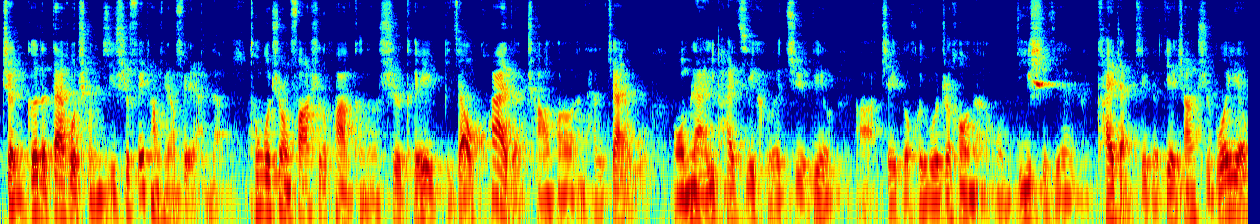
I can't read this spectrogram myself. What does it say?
整个的带货成绩是非常非常斐然的。通过这种方式的话，可能是可以比较快的偿还完他的债务。我们俩一拍即合，决定啊，这个回国之后呢，我们第一时间开展这个电商直播业务。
